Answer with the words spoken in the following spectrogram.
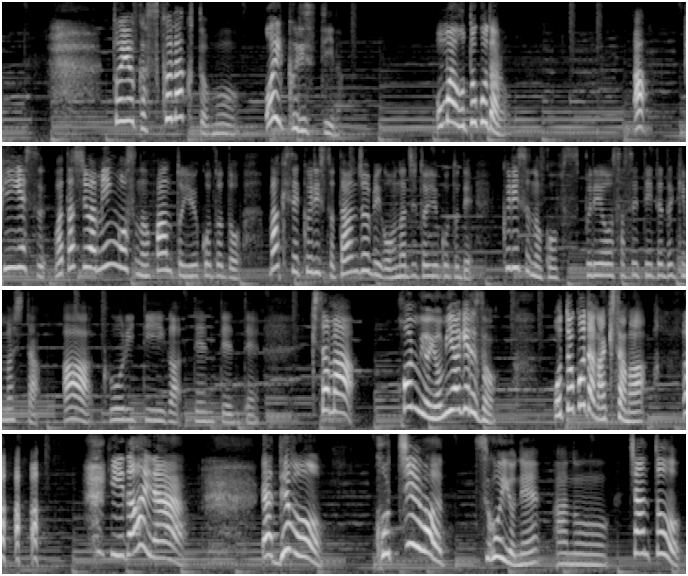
というか少なくともおいクリスティーナ。お前男だろ？あ PS 私はミンゴスのファンということとマキセクリスと誕生日が同じということでクリスのコスプレをさせていただきました。ああクオリティが点々点。貴様本名読み上げるぞ。男だな貴様。ひどいな。いやでもこっちはすごいよね。あのちゃんと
